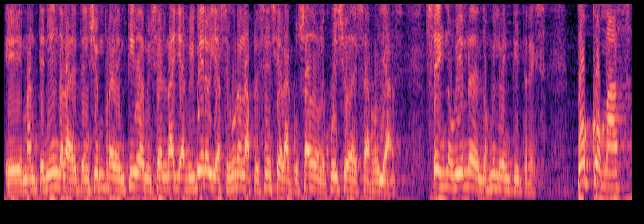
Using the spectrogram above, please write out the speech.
eh, manteniendo la detención preventiva de Misael Nayar Vivero y aseguran la presencia del acusado en el juicio a desarrollarse. 6 de noviembre del 2020 poco más,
